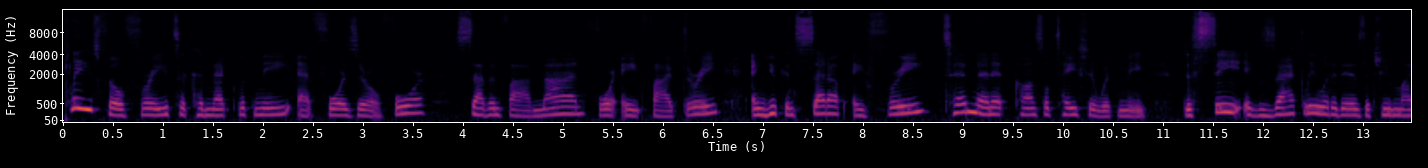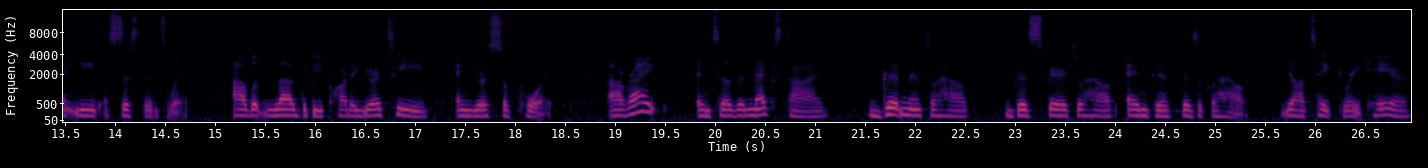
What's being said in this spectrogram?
please feel free to connect with me at 404 759 4853 and you can set up a free 10 minute consultation with me to see exactly what it is that you might need assistance with. I would love to be part of your team and your support. All right, until the next time, good mental health good spiritual health, and good physical health. Y'all take great care.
